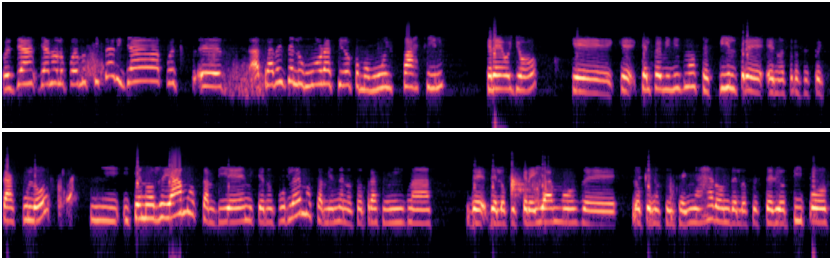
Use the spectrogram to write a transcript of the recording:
pues ya ya no lo podemos quitar y ya pues eh, a través del humor ha sido como muy fácil creo yo que, que, el feminismo se filtre en nuestros espectáculos y, que nos reamos también y que nos burlemos también de nosotras mismas de, lo que creíamos, de lo que nos enseñaron, de los estereotipos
